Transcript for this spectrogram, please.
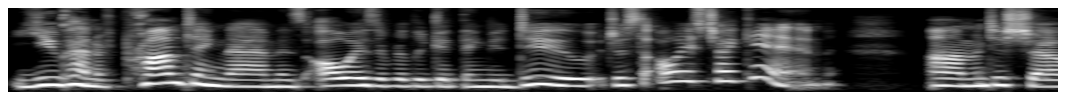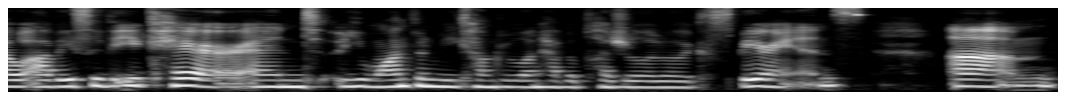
you kind of prompting them is always a really good thing to do just to always check in um, and to show obviously that you care and you want them to be comfortable and have a pleasurable experience um,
